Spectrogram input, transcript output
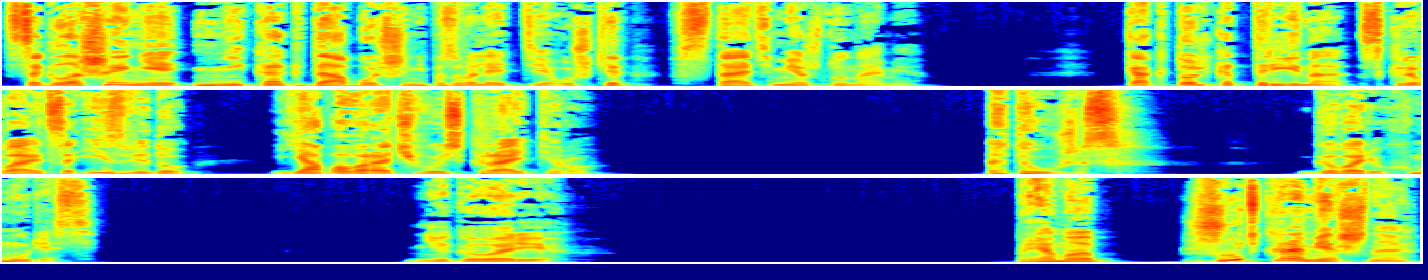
Соглашение никогда больше не позволяет девушке встать между нами. Как только Трина скрывается из виду, я поворачиваюсь к Райкеру. «Это ужас», — говорю, хмурясь. «Не говори». «Прямо жуть кромешная!»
